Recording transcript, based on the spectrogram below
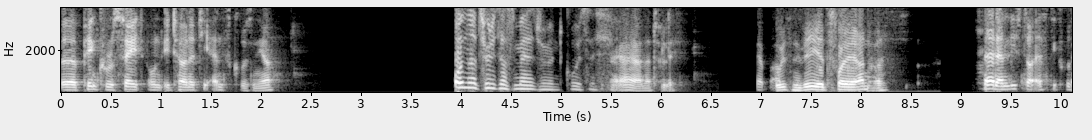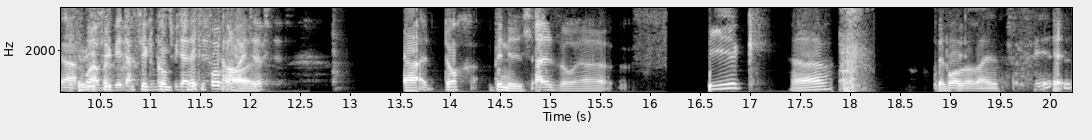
äh, Pink Crusade und Eternity Ends grüßen, ja? Und natürlich das Management grüße ich. Ja, ja, natürlich. Grüßen wir jetzt vorher an? Was? Ja, dann liest doch erst die Grüße Ja, vor, aber wir dachten, du bist wieder nicht vorbereitet. Ja, doch, bin ich. Also, ja. Freak, ja. vorbereitet. Der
